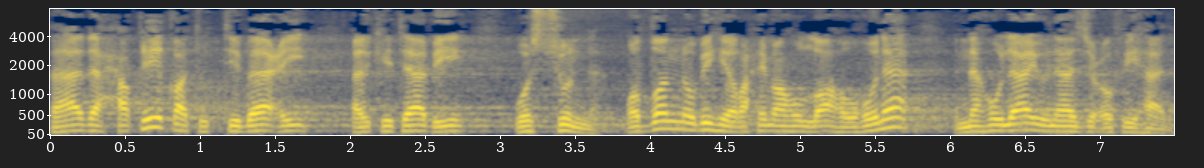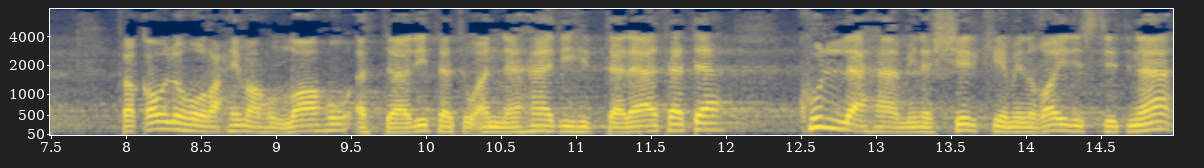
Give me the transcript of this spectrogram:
فهذا حقيقة اتباع الكتاب والسنة. والظن به رحمه الله هنا أنه لا ينازع في هذا. فقوله رحمه الله الثالثة أن هذه الثلاثة كلها من الشرك من غير استثناء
